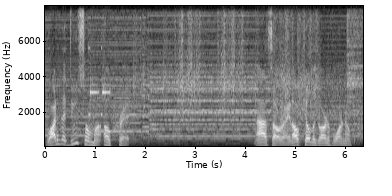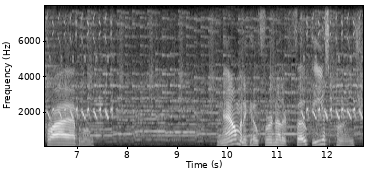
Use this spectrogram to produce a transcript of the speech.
Why did that do so much? Oh, crit. That's alright. I'll kill the Gardevoir, no problem. Now I'm gonna go for another Focus Punch.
